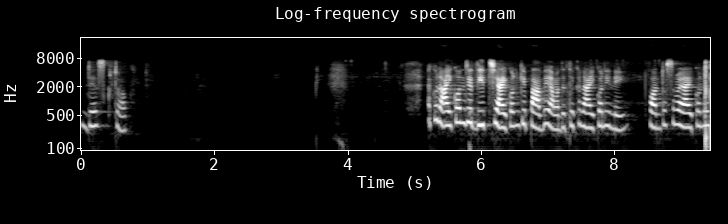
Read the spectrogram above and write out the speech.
ডেস্কটপ এখন আইকন যে দিচ্ছে আইকন কি পাবে? আমাদের তো এখানে আইকনই নেই। ফন্টোসমের আইকনের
